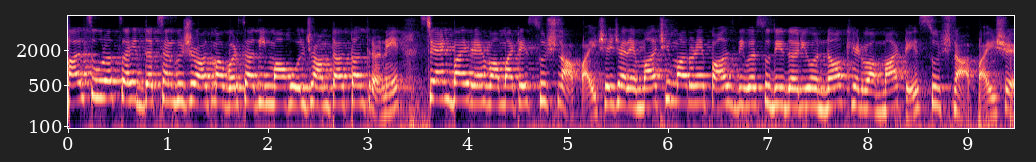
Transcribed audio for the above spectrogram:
હાલ સુરત સહિત દક્ષિણ ગુજરાતમાં વરસાદી માહોલ જામતા તંત્રને સ્ટેન્ડ બાય રહેવા માટે સૂચના અપાઈ છે, જ્યારે માછીમારોને પાંચ દિવસ સુધી દરિયો ન ખેડવા માટે સૂચના અપાઈ છે.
